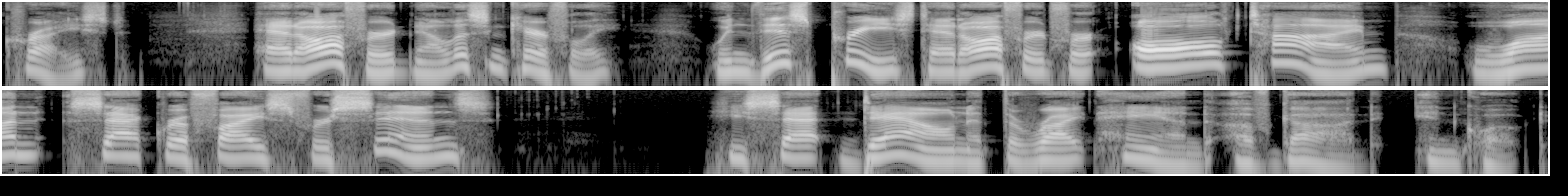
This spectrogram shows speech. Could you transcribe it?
Christ, had offered, now listen carefully, when this priest had offered for all time one sacrifice for sins, he sat down at the right hand of God. End quote.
